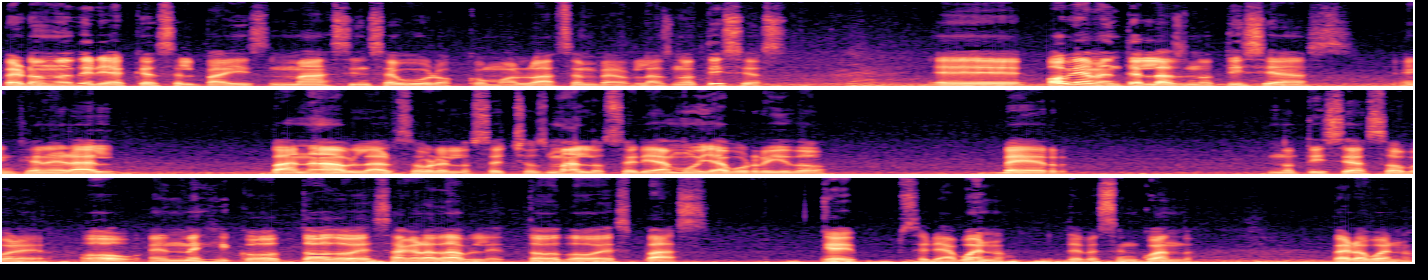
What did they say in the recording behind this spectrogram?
pero no diría que es el país más inseguro, como lo hacen ver las noticias. Eh, obviamente las noticias, en general, van a hablar sobre los hechos malos. Sería muy aburrido ver noticias sobre, oh, en México todo es agradable, todo es paz que sería bueno de vez en cuando. Pero bueno,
